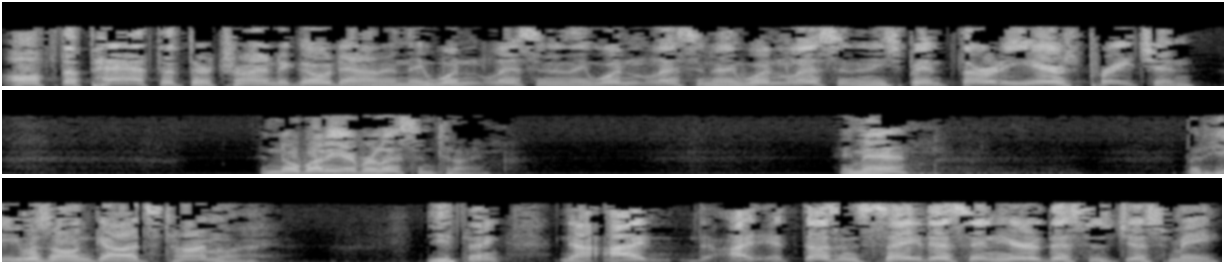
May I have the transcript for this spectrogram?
off the path that they're trying to go down. And they wouldn't listen and they wouldn't listen and they wouldn't listen. And he spent 30 years preaching and nobody ever listened to him. Amen? But he was on God's timeline. Do you think? Now, I, I, it doesn't say this in here. This is just me.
